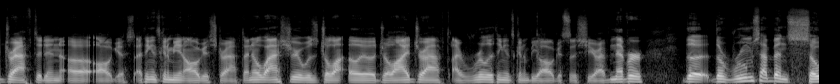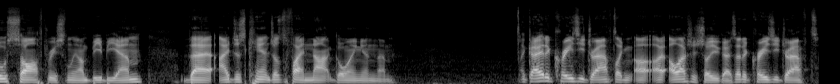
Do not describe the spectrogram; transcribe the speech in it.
drafted in uh, August. I think it's going to be an August draft. I know last year it was July uh, July draft. I really think it's going to be August this year. I've never the the rooms have been so soft recently on BBM that I just can't justify not going in them. Like I had a crazy draft. Like uh, I'll actually show you guys. I had a crazy draft.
